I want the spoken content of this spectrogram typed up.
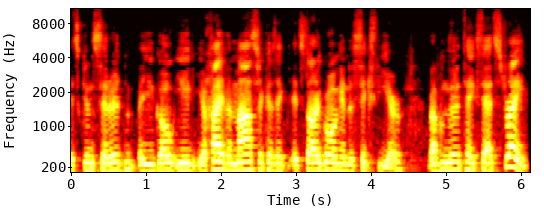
It's considered you go you, you're chayiv and master because it, it, started growing in the sixth year. Rabbi Nuna takes that straight,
